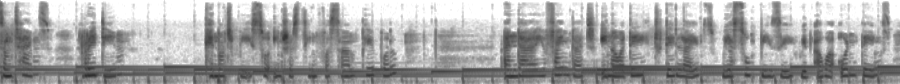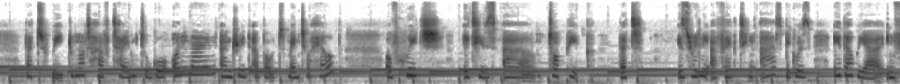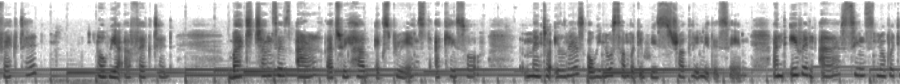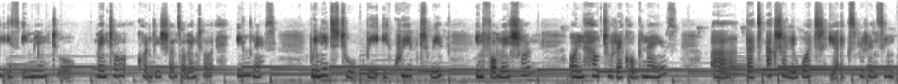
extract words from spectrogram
sometimes reading cannot be so interesting for some people. And uh, you find that in our day to day lives we are so busy with our own things that we do not have time to go online and read about mental health of which it is a topic that is really affecting us because either we are infected or we are affected. But chances are that we have experienced a case of mental illness or we know somebody who is struggling with the same. And even us since nobody is immune to mental conditions or mental illness we need to be equipped with information on how to recognize uh, that actually what you're experiencing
